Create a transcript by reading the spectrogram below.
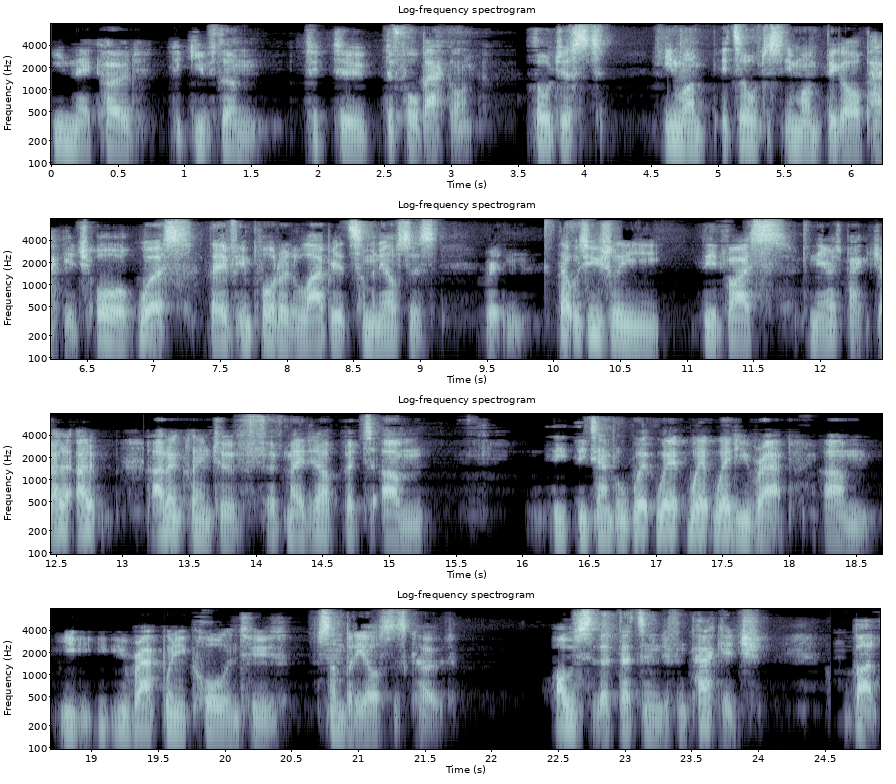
in their code to give them to, to, to fall back on. It's all just in one, it's all just in one big old package. Or worse, they've imported a library that someone else has written. That was usually the advice from the errors package. I, I, I don't claim to have, have made it up, but um, the, the example, where, where, where, where do you wrap? Um, you, you wrap when you call into somebody else's code. Obviously, that, that's in a different package. But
